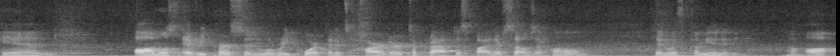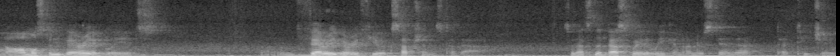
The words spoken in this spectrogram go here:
And almost every person will report that it's harder to practice by themselves at home than with community. Mm-hmm. Almost invariably, it's very, very few exceptions to that. So that's the best way that we can understand that, that teaching.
